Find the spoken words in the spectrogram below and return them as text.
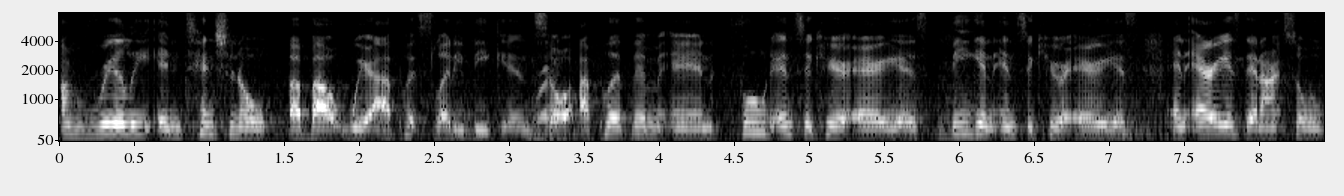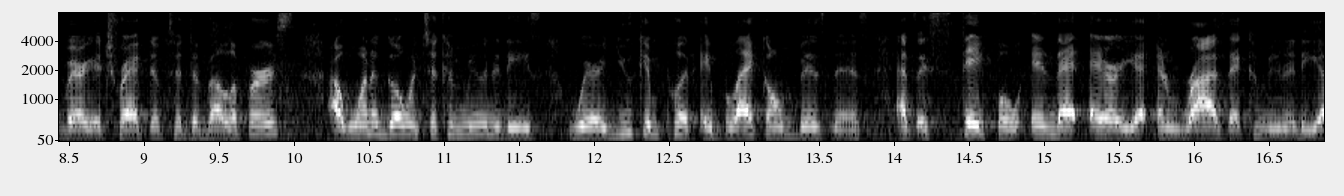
I'm really intentional about where I put Slutty Vegan. So, I put them in food insecure areas, vegan insecure areas, and areas that aren't so very attractive to developers. I want to go into communities where you can put a black owned business as a staple in that area and rise that community up.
